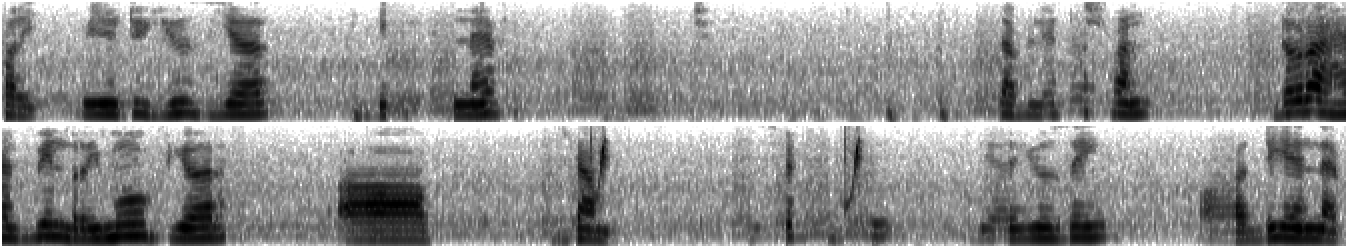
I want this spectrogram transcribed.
sorry we need to use here dnf the latest one fedora has been removed your uh, jump. Instead we are using uh, dnf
